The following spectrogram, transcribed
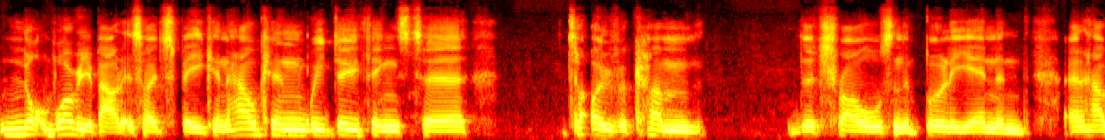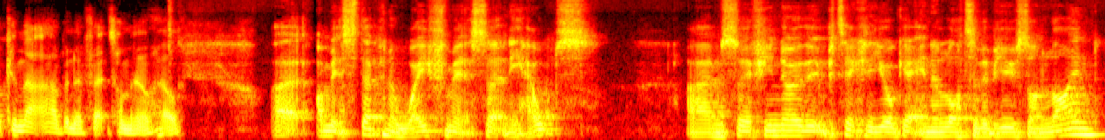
not worry about it, so to speak, and how can we do things to to overcome the trolls and the bullying, and and how can that have an effect on mental health? Uh, I mean, stepping away from it certainly helps. Um, so if you know that particularly you're getting a lot of abuse online,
